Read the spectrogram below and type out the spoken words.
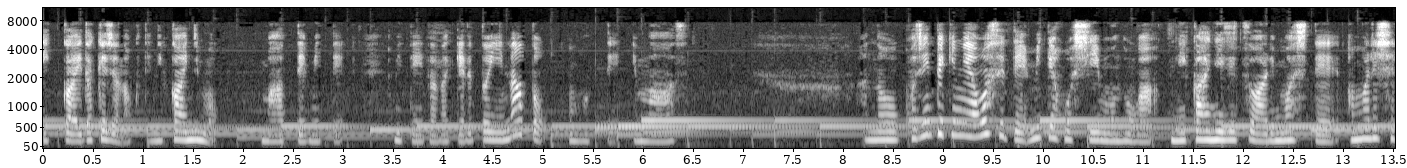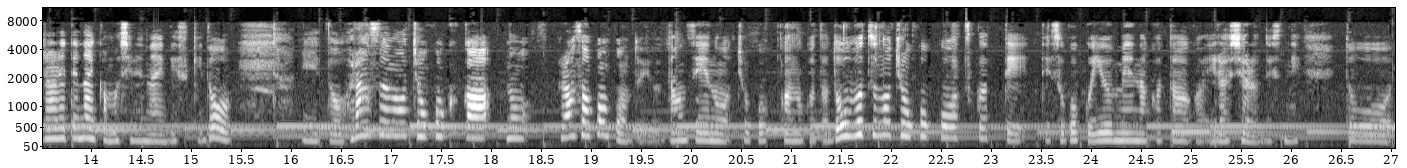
1階だけじゃなくて2階にも回ってみて、見ていただけるといいなと思っています。あの、個人的に合わせて見てほしいものが2階に実はありまして、あまり知られてないかもしれないんですけど、えっ、ー、と、フランスの彫刻家の、フランスはポンポンという男性の彫刻家の方、動物の彫刻を作っていて、すごく有名な方がいらっしゃるんですね。と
